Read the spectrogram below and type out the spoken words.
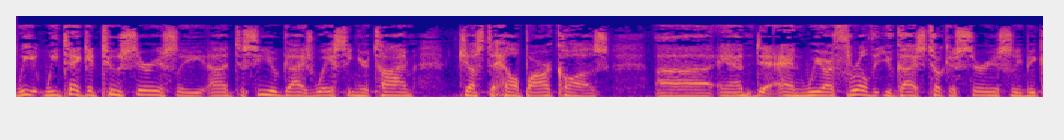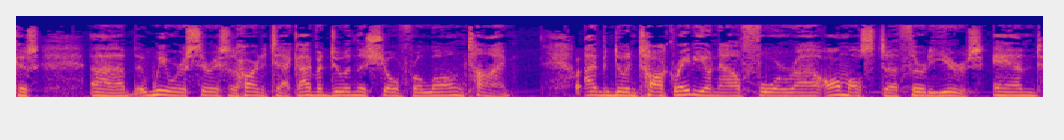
we, we take it too seriously uh, to see you guys wasting your time just to help our cause. Uh, and and we are thrilled that you guys took us seriously because uh, we were as serious as heart attack. I've been doing this show for a long time. I've been doing talk radio now for uh, almost uh, 30 years. And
